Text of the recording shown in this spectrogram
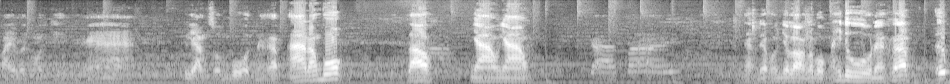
ฟบนหัวถึงนะทุกอย่างสมบูรณ์นะครับ อ่าน้องบุ๊กเรา ยาวยาวจะไปนะครับเดี๋ยวผมจะลองระบบให้ดูนะครับอึ๊บ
